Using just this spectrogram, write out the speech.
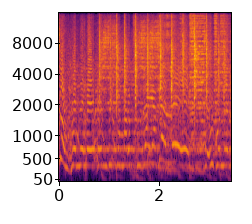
যৌবনের এমবি তোমার ফুরাইয়া গেলে, যৌবনের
